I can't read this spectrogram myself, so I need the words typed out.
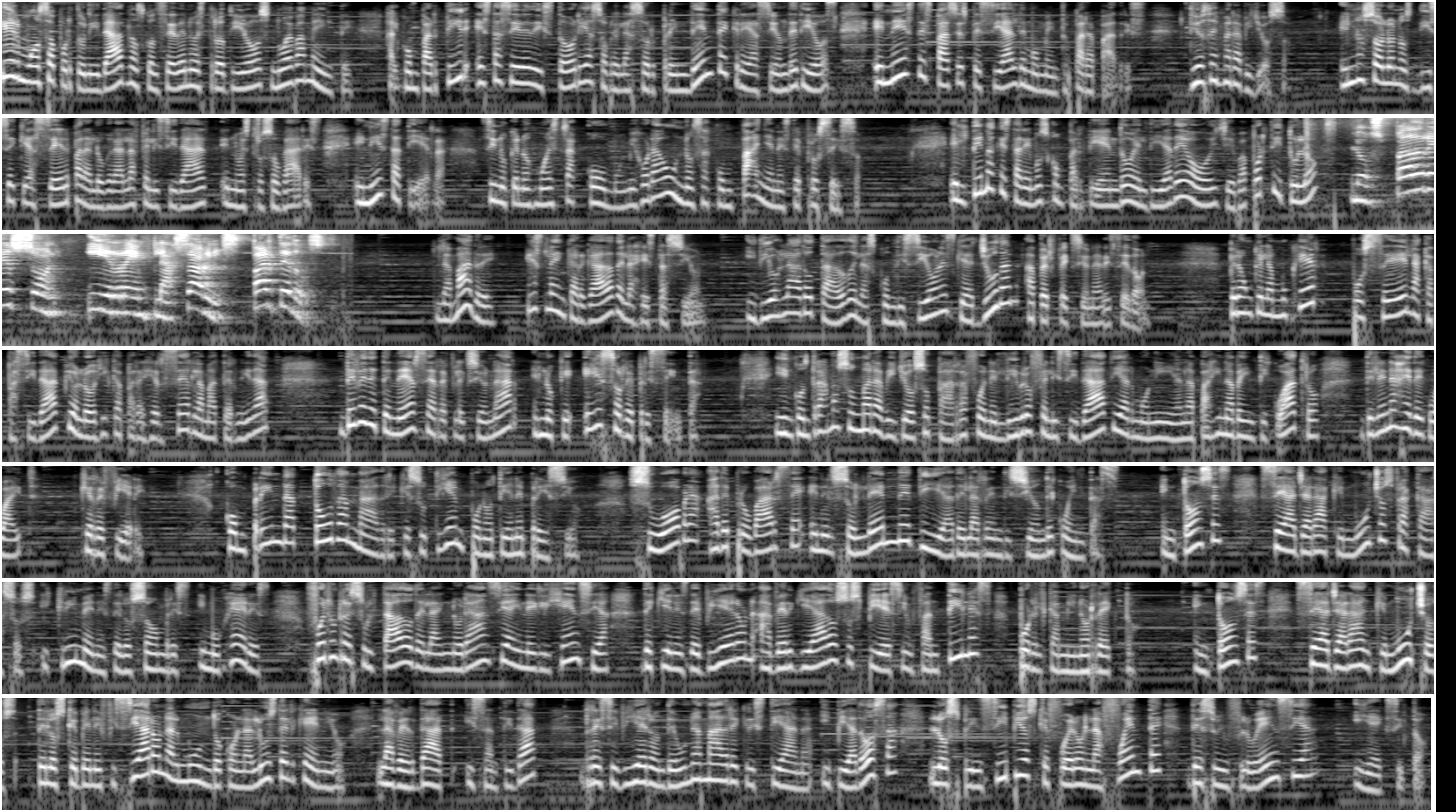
Qué hermosa oportunidad nos concede nuestro Dios nuevamente al compartir esta serie de historias sobre la sorprendente creación de Dios en este espacio especial de Momentos para Padres. Dios es maravilloso. Él no solo nos dice qué hacer para lograr la felicidad en nuestros hogares, en esta tierra, sino que nos muestra cómo y mejor aún nos acompaña en este proceso. El tema que estaremos compartiendo el día de hoy lleva por título Los padres son irreemplazables, parte 2. La madre es la encargada de la gestación y Dios la ha dotado de las condiciones que ayudan a perfeccionar ese don. Pero aunque la mujer posee la capacidad biológica para ejercer la maternidad, debe detenerse a reflexionar en lo que eso representa y encontramos un maravilloso párrafo en el libro Felicidad y Armonía en la página 24 de Elena G. de White que refiere, comprenda toda madre que su tiempo no tiene precio. Su obra ha de probarse en el solemne día de la rendición de cuentas. Entonces se hallará que muchos fracasos y crímenes de los hombres y mujeres fueron resultado de la ignorancia y negligencia de quienes debieron haber guiado sus pies infantiles por el camino recto. Entonces se hallarán que muchos de los que beneficiaron al mundo con la luz del genio, la verdad y santidad recibieron de una madre cristiana y piadosa los principios que fueron la fuente de su influencia y éxito.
